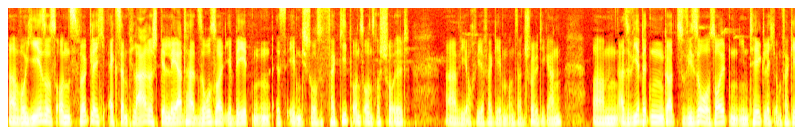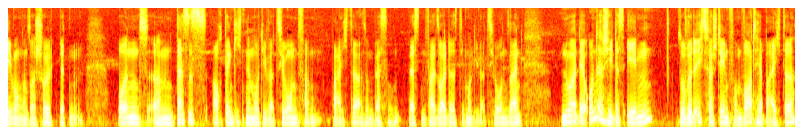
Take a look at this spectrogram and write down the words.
äh, wo Jesus uns wirklich exemplarisch gelehrt hat, so sollt ihr beten, ist eben die Stoße, vergib uns unsere Schuld, äh, wie auch wir vergeben unseren Schuldigern. Ähm, also wir bitten Gott sowieso, sollten ihn täglich um Vergebung unserer Schuld bitten. Und ähm, das ist auch, denke ich, eine Motivation von Beichte. Also im besten Fall sollte es die Motivation sein. Nur der Unterschied ist eben, so würde ich es verstehen vom Wort her Beichte,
